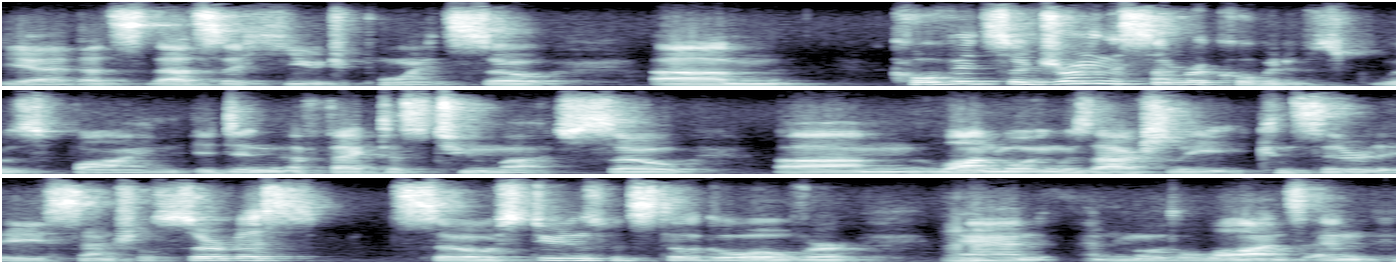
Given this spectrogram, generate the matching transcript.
Yeah, that's that's a huge point. So um, COVID. So during the summer, COVID was, was fine. It didn't affect us too much. So um, lawn mowing was actually considered a essential service. So students would still go over Mhm. and and mow the lawns. And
